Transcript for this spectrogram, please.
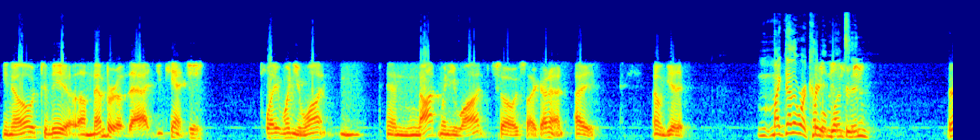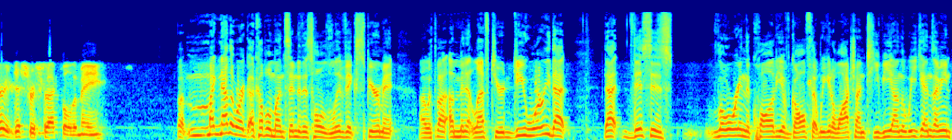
You know, to be a, a member of that, you can't just play when you want and, and not when you want. So it's like I don't, I, I don't get it. Mike, now that we're a couple months in, very disrespectful to me. But Mike, now that we're a couple months into this whole LIV experiment, uh, with about a minute left here, do you worry that that this is lowering the quality of golf that we get to watch on TV on the weekends? I mean,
